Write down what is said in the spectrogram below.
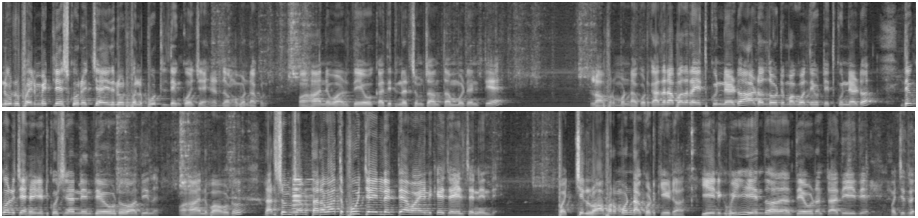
నూరు రూపాయలు మెట్లు వేసుకొని వచ్చి ఐదు నూరు రూపాయలు బూట్లు తెంకొని చేసినాడు దొంగ బండాకుడు మహాని వాడు దేవు కదిరి నరసింహస్వామి తమ్ముడు అంటే లోపల ముండా కొడుకు. అదరా బదరా ఎత్తుకున్నాడు ఆడోళ్ళతో ఒకటి మగవాళ్ళతో ఒకటి ఎత్తుకున్నాడు. దింకొని చేసినాడు ఇటుకొచ్చిన నేను దేవుడు అది మహానుభావుడు. నరసింహస్వామి తర్వాత పూజ చేయాలంటే ఆయనకే చేయాల్సింది పచ్చి లోపల ముండా కొడుకు ఈడ. ఈయనకి పోయి ఏందో దేవుడు అంట అది ఇది. మంచిది.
